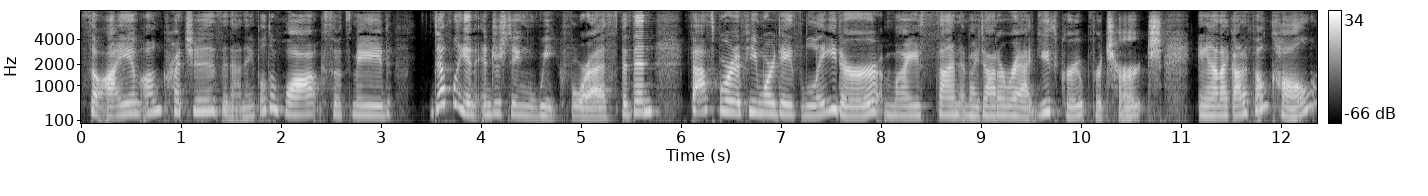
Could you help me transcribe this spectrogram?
So I am on crutches and unable to walk. So it's made definitely an interesting week for us. But then fast forward a few more days later, my son and my daughter were at youth group for church and I got a phone call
